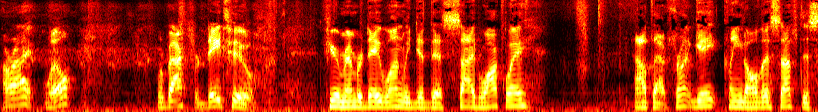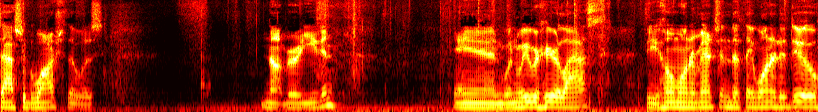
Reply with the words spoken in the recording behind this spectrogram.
All right, well, we're back for day two. If you remember day one, we did this side walkway out that front gate, cleaned all this up, this acid wash that was not very even. And when we were here last, the homeowner mentioned that they wanted to do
